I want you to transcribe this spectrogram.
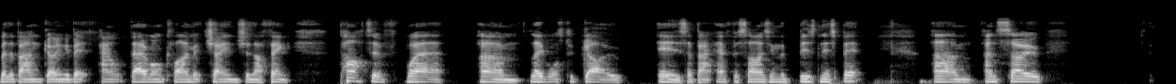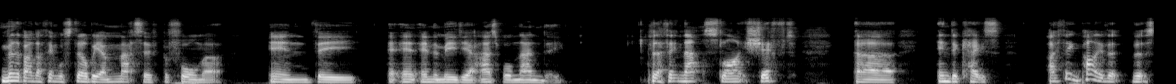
Miliband going a bit out there on climate change. And I think part of where um, Labour wants to go is about emphasising the business bit. Um, and so Miliband, I think, will still be a massive performer in the in, in the media, as will Nandy. But I think that slight shift uh, indicates, I think, partly that that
